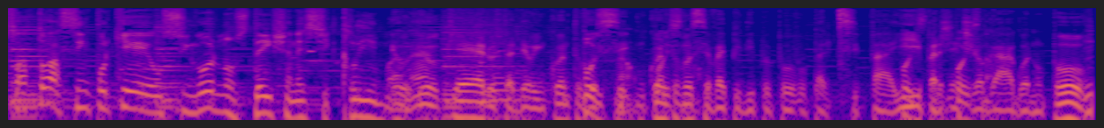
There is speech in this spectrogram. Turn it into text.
Só tô assim porque o senhor nos deixa nesse clima, Eu, né? eu quero, Tadeu, enquanto Pois você, não, enquanto não. você vai pedir pro povo participar aí, Pois- pra gente jogar não. Uhum, água no povo,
